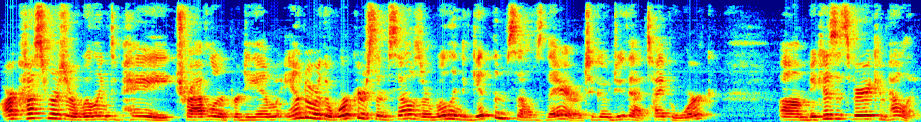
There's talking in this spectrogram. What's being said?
Our customers are willing to pay traveler per diem, and or the workers themselves are willing to get themselves there to go do that type of work um, because it's very compelling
